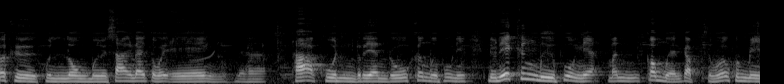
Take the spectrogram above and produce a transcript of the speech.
ก็คือคุณลงมือสร้างได้ตัวเองนะฮะถ้าคุณเรียนรู้เครื่องมือพวกนี้เดี๋ยวนี้เครื่องมือพวกนี้มันก็เหมือนกับสมมติว่าคุณมี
